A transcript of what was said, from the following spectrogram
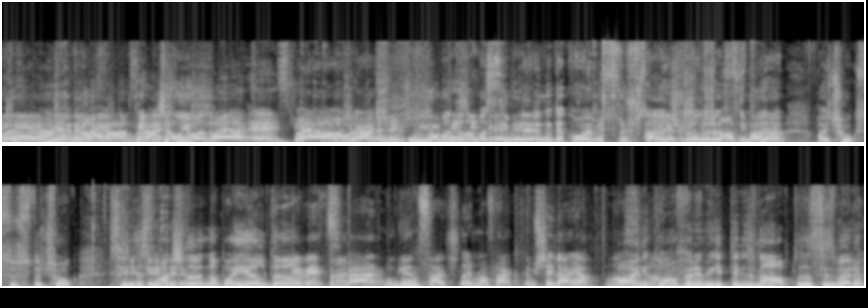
bayağı- ki. Çok bayağı Senin için uyumadım hayatım. Evet, Bayağı ya. uğraşmış. Uyumadın Çok ama simlerini de koymuşsun sen Ay, yakışmış şuralara mı simler. Ay çok süslü çok. Senin Teşekkür ederim. saçlarına bayıldım. Evet Ben- ben... bugün saçlarıma farklı bir şeyler yaptım aslında. Aynı kuaföre mi gittiniz? Ne yaptınız siz böyle?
